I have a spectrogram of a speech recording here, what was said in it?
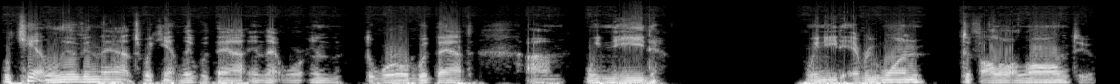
we can't live in that. We can't live with that in that wor- in the world with that. Um, we need we need everyone to follow along to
